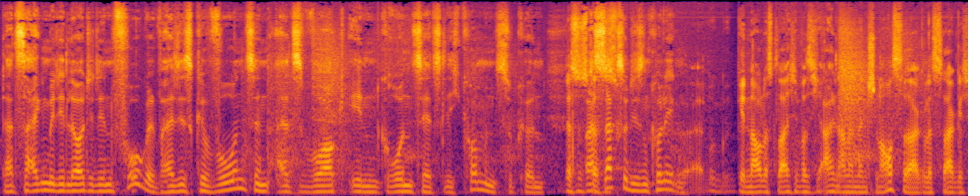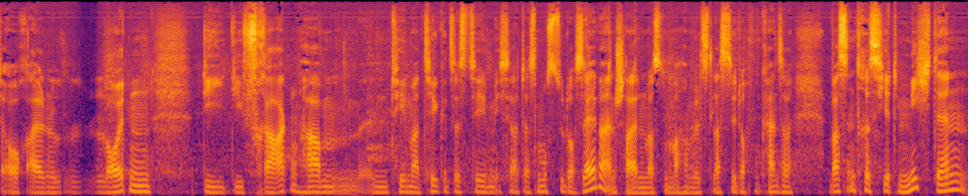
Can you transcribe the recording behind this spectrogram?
da zeigen mir die Leute den Vogel, weil sie es gewohnt sind, als Walk-in grundsätzlich kommen zu können. Das ist, was sagst du diesen Kollegen? Äh, genau das Gleiche, was ich allen anderen Menschen aussage. Das sage ich auch allen Leuten, die, die Fragen haben im Thema Ticketsystem, ich sage, das musst du doch selber entscheiden, was du machen willst. Lass dir doch von keinem sagen. Was interessiert mich denn,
